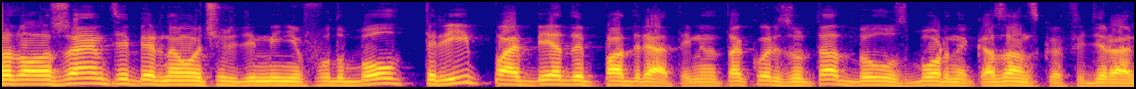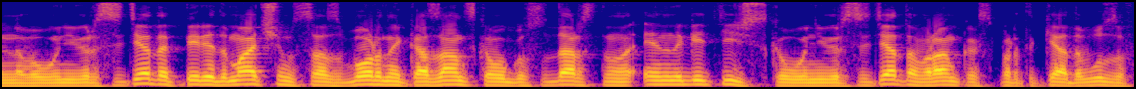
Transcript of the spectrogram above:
Продолжаем. Теперь на очереди мини-футбол. Три победы подряд. Именно такой результат был у сборной Казанского федерального университета перед матчем со сборной Казанского государственного энергетического университета в рамках спартакиады вузов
